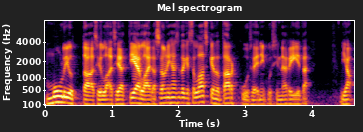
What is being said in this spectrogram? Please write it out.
muljuttaa sellaisia tielaita. Se on ihan sen takia se laskentatarkkuus ei niin kuin siinä riitä. Ja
